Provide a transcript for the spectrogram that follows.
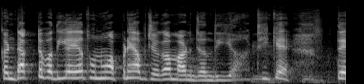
ਕੰਡਕਟ ਵਧੀਆ ਆ ਤੁਹਾਨੂੰ ਆਪਣੇ ਆਪ ਜਗ੍ਹਾ ਬਣ ਜਾਂਦੀ ਆ ਠੀਕ ਹੈ? ਤੇ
